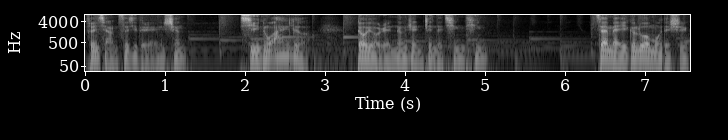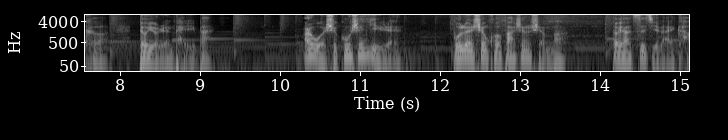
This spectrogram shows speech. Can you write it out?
分享自己的人生，喜怒哀乐，都有人能认真的倾听。在每一个落寞的时刻，都有人陪伴。而我是孤身一人，不论生活发生什么，都要自己来扛。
